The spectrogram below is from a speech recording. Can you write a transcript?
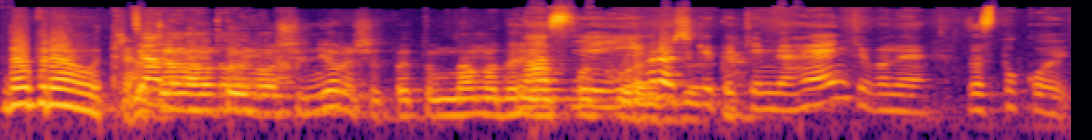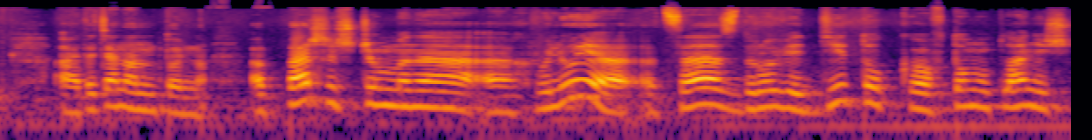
Доброе утро. Татьяна Татьяна Анатольевна Анатольевна. очень нервничает, поэтому нам надо У ее нас є успокоить. іграшки да. такі м'ягенькі, вони заспокоюють. А, Тетяна Анатольовна, а перше, що мене е, хвилює, це здоров'я діток в тому плані, що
